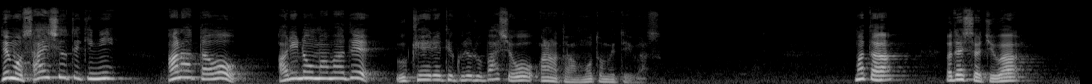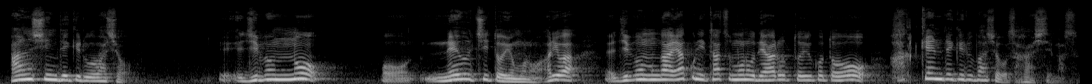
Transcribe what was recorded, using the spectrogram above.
でも最終的にあなたをありのままで受け入れてくれる場所をあなたは求めています。また私たちは安心できる場所自分の値打ちというものあるいは自分が役に立つものであるということを発見できる場所を探しています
